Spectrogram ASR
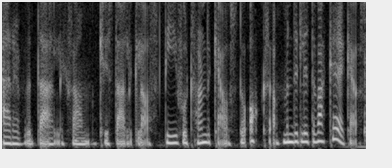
ärvda liksom, kristallglas. Det är fortfarande kaos då också, men det är lite vackrare kaos.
